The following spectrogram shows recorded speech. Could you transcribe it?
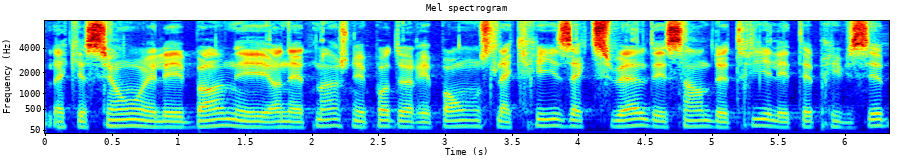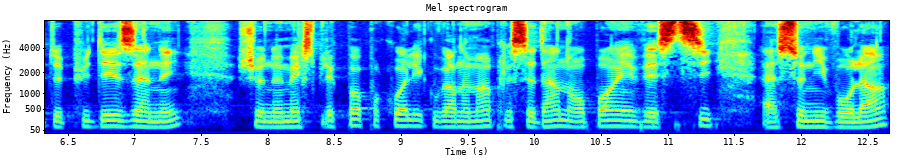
La question, elle est bonne et honnêtement, je n'ai pas de réponse. La crise actuelle des centres de tri, elle était prévisible depuis des années. Je ne m'explique pas pourquoi les gouvernements précédents n'ont pas investi à ce niveau-là.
